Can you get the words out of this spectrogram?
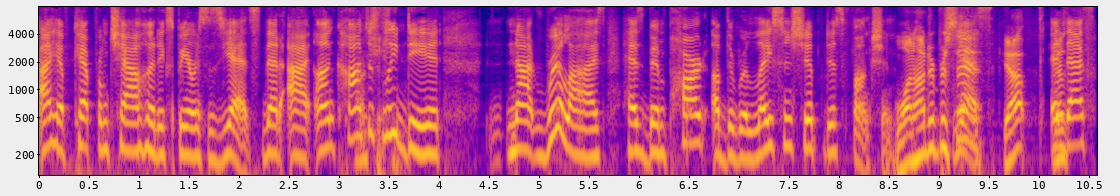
I have kept from childhood experiences, yes, that I unconsciously did. not realize has been part of the relationship dysfunction. One hundred percent. Yes. Yep. And that's-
